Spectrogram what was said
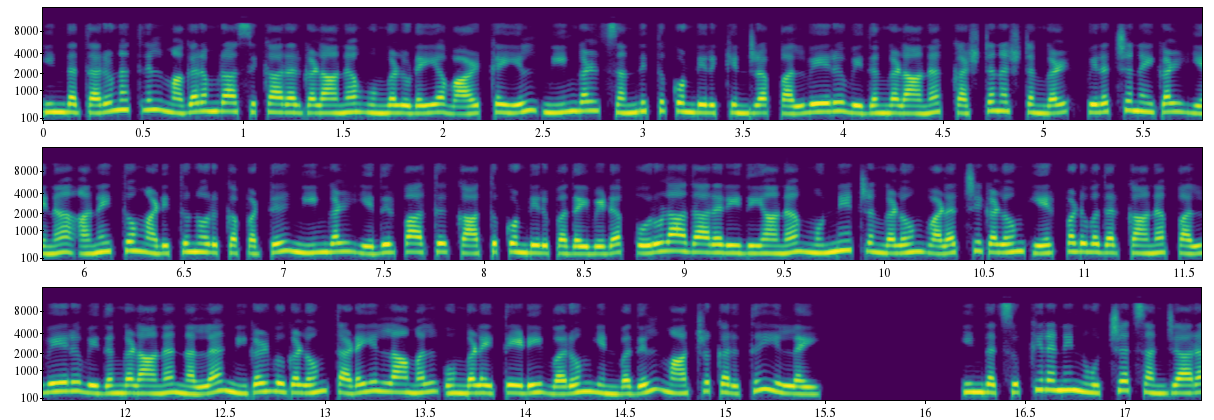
இந்த தருணத்தில் மகரம் ராசிக்காரர்களான உங்களுடைய வாழ்க்கையில் நீங்கள் சந்தித்துக் கொண்டிருக்கின்ற பல்வேறு விதங்களான கஷ்டநஷ்டங்கள் பிரச்சனைகள் என அனைத்தும் அடித்து நொறுக்கப்பட்டு நீங்கள் எதிர்பார்த்து காத்துக் கொண்டிருப்பதை விட பொருளாதார ரீதியான முன்னேற்றங்களும் வளர்ச்சிகளும் ஏற்படுவதற்கான பல்வேறு விதங்களான நல்ல நிகழ்வுகளும் தடையில்லாமல் உங்களை தேடி வரும் என்பதில் மாற்றுக்கருத்து இல்லை. இந்த சுக்கிரனின் உச்ச சஞ்சார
